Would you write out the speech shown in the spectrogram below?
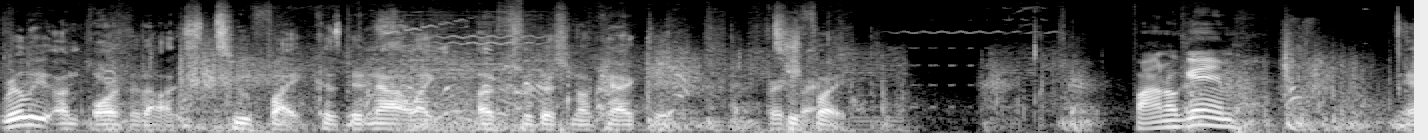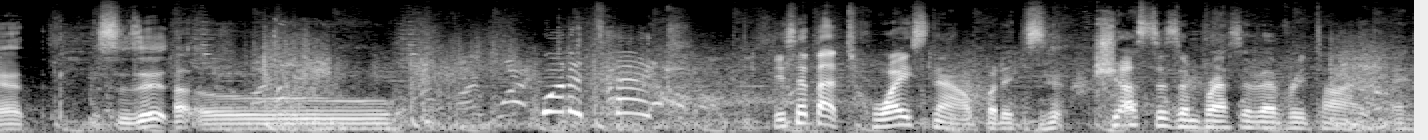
really unorthodox to fight because they're not like a traditional character to sure. fight. Final game. Yeah, this is it. Oh. What a tech! He said that twice now, but it's just as impressive every time. And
